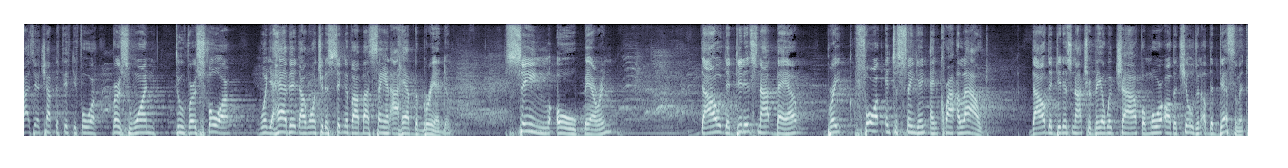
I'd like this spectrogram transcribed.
Isaiah chapter 54, verse 1 through verse 4. When you have it, I want you to signify by saying, I have the bread. Sing, O barren, thou that didst not bear, break forth into singing and cry aloud. Thou that didst not travail with child, for more are the children of the desolate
